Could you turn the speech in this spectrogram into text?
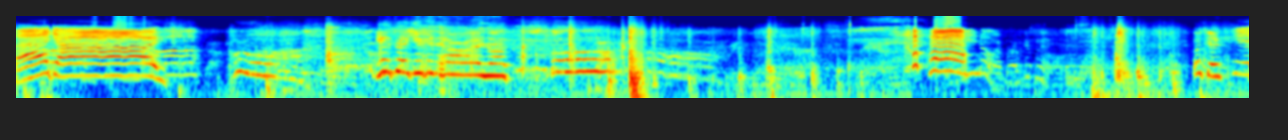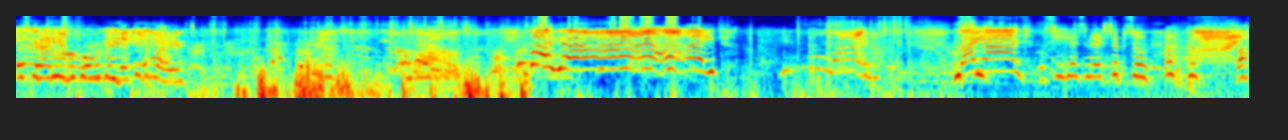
Bye, guys. You think you can hide us? Okay, let's get out of here before we're convicted of murder. Bye, guys. He's still alive. Bye, guys. We'll see you guys in the next episode. Bye.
